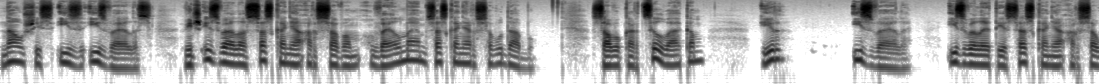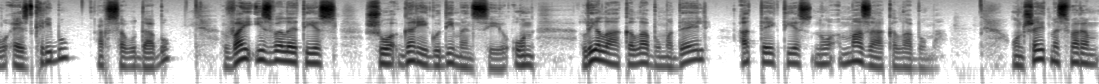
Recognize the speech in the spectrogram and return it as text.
nav šis iz, izvēles, Viņš izvēlās saskaņā ar savam vēlmēm, saskaņā ar savu dabu. Savukārt cilvēkam ir izvēle, izvēlēties saskaņā ar savu ēstgribu, ar savu dabu, vai izvēlēties šo garīgu dimensiju un lielāka labuma dēļ atteikties no mazāka labuma. Un šeit mēs varam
